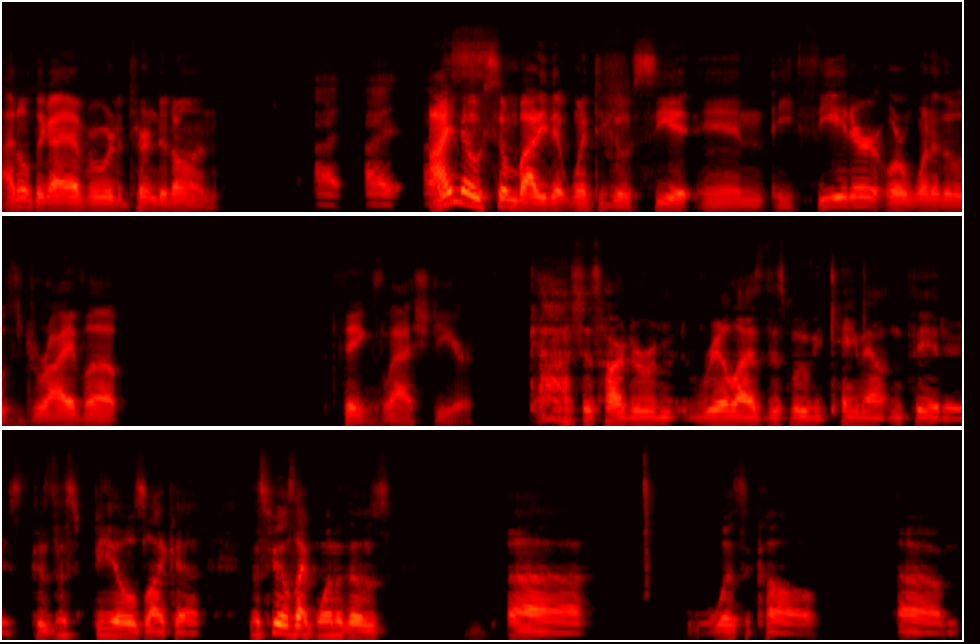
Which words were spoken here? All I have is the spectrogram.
I don't think I ever would have turned it on. I, I I know somebody that went to go see it in a theater or one of those drive up things last year. Gosh, it's hard to re- realize this movie came out in theaters because this feels like a this feels like one of those uh what's it called um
